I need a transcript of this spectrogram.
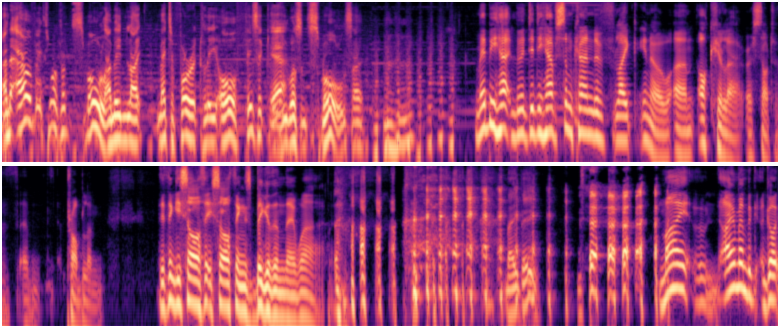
and Elvis wasn't small. I mean, like metaphorically or physically, Yeah. he wasn't small. So Maybe ha- did he have some kind of like you know um, ocular or sort of um, problem? Do you think he saw th- he saw things bigger than they were? maybe. My, I remember go,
